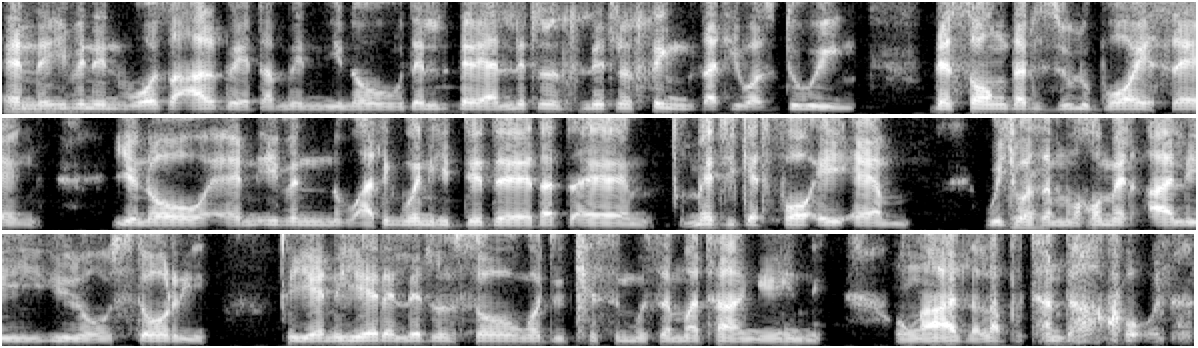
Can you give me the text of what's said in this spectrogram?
And mm. even in Woza Albert, I mean, you know, there, there are little little things that he was doing. The song that Zulu Boy sang, you know, and even I think when he did uh, that um, Magic at 4 a.m., which right. was a Muhammad Ali, you know, story He, and he had a little song what ukhisimusa emathangeni ungadla lapho uthanda khona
